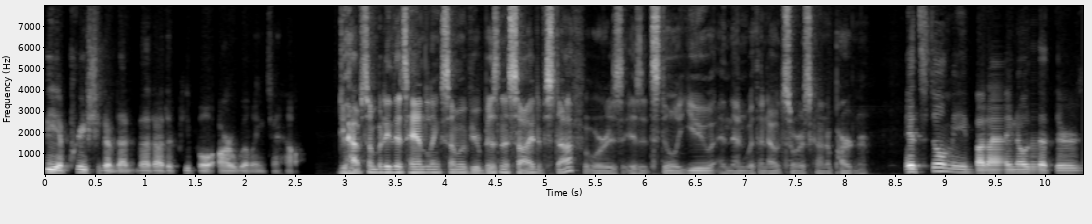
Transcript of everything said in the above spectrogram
be appreciative that that other people are willing to help. Do you have somebody that's handling some of your business side of stuff, or is is it still you and then with an outsourced kind of partner? It's still me, but I know that there's,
